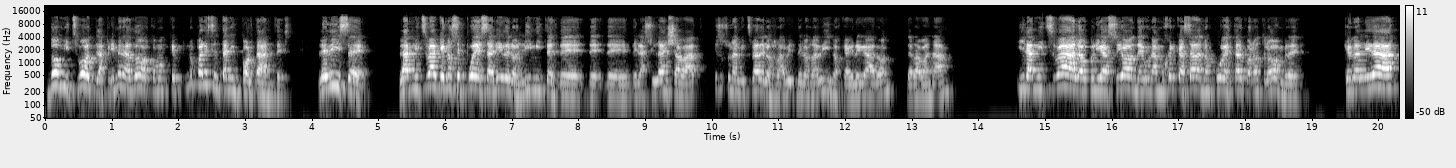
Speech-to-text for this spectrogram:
dos mitzvot, las primeras dos, como que no parecen tan importantes? Le dice la mitzvah que no se puede salir de los límites de, la ciudad en Shabbat. Eso es una mitzvah de los, rabinos que agregaron, de Rabanam. Y la mitzvah, la obligación de una mujer casada no puede estar con otro hombre. Que en realidad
